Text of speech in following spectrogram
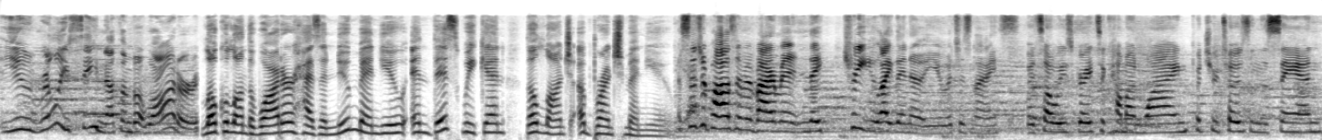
you really see nothing but water. Local on the Water has a new menu, and this weekend they'll launch a brunch menu. It's such a positive environment, and they treat you like they know you, which is nice. It's always great to come unwind, put your toes in the sand,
